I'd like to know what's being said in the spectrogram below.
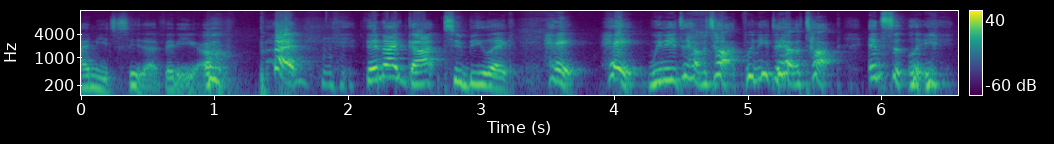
I need to see that video. But then I got to be like, hey, hey, we need to have a talk. We need to have a talk instantly.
